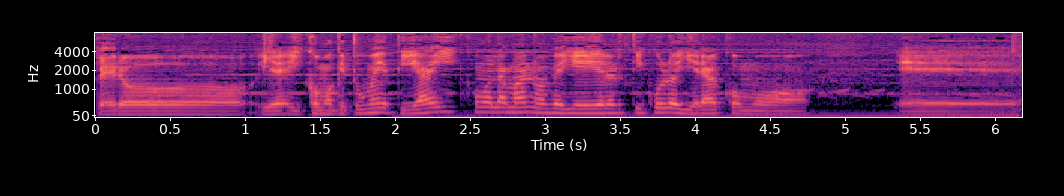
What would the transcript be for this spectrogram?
Pero, y, como que tú metías ahí como la mano, veía ahí el artículo y era como, eh,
